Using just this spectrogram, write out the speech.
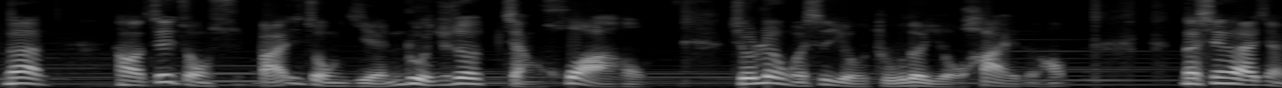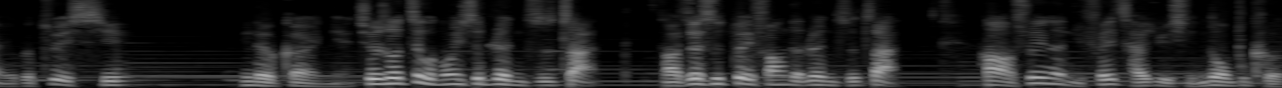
那好，这种把一种言论，就是说讲话哦，就认为是有毒的、有害的哈。那现在来讲有个最新的概念，就是说这个东西是认知战啊，这是对方的认知战啊，所以呢你非采取行动不可，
